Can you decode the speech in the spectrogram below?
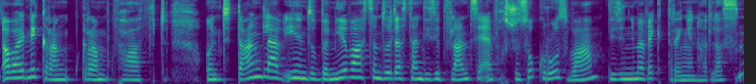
aber halt nicht krampfhaft. Und dann glaube ich, und so bei mir war es dann so, dass dann diese Pflanze einfach schon so groß war, die sie nicht mehr wegdrängen hat lassen.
